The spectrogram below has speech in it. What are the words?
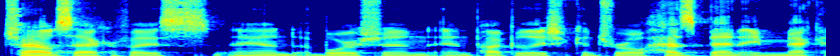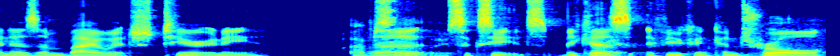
child sacrifice and abortion and population control has been a mechanism by which tyranny uh, succeeds. Because if you can control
